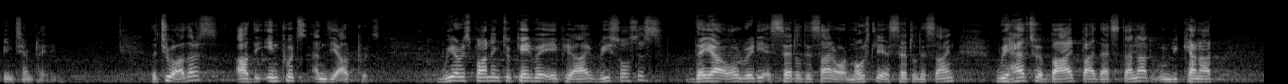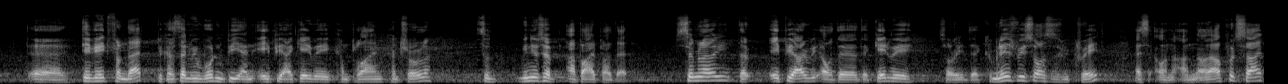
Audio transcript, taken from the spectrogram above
being templating. The two others are the inputs and the outputs. We are responding to Gateway API resources. They are already a settled design, or mostly a settled design. We have to abide by that standard, and we cannot uh, deviate from that, because then we wouldn't be an API gateway compliant controller. So we need to abide by that. Similarly, the API or the, the gateway, sorry, the Kubernetes resources we create as on, on the output side,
